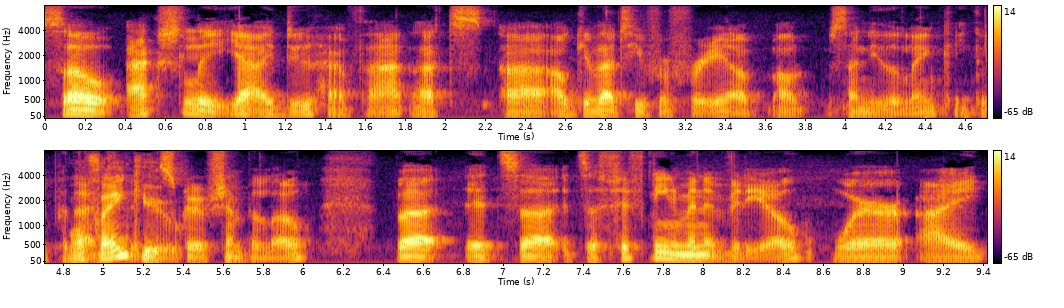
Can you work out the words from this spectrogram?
So actually, yeah, I do have that. That's uh, I'll give that to you for free. I'll, I'll, send you the link. You can put well, that thank in the you. description below. But it's a it's a 15 minute video where I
